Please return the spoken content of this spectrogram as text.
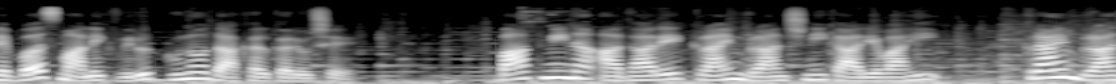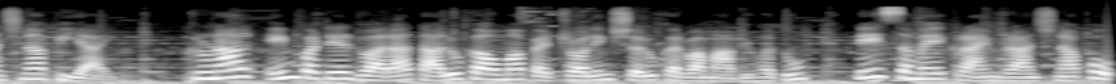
અને બસ માલિક વિરુદ્ધ ગુનો દાખલ કર્યો છે. બાતમીના આધારે ક્રાઇમ બ્રાન્ચની કાર્યવાહી ક્રાઇમ બ્રાન્ચના પીઆઈ કૃણાલ એમ પટેલ દ્વારા તાલુકાઓમાં પેટ્રોલિંગ શરૂ કરવામાં આવ્યું હતું. તે સમયે ક્રાઇમ બ્રાન્ચના પો.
